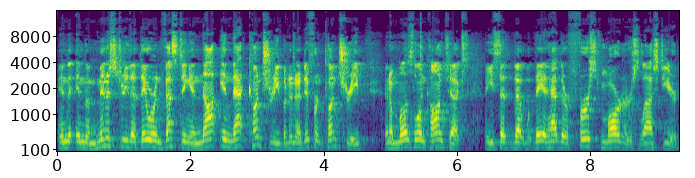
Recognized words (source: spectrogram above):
in the, in the ministry that they were investing in, not in that country, but in a different country, in a Muslim context. And he said that they had had their first martyrs last year.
